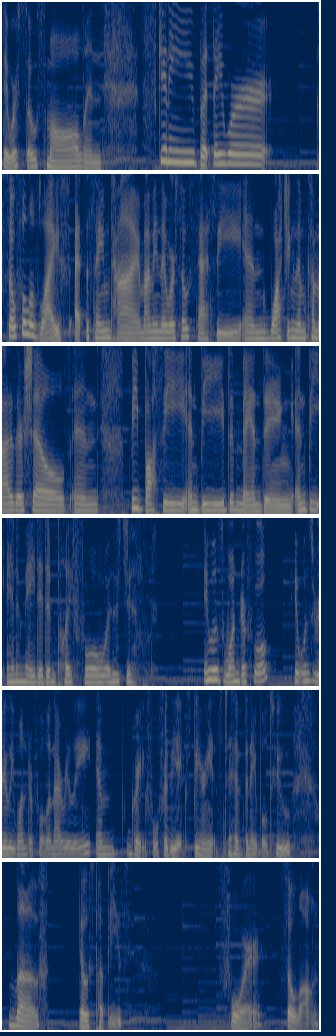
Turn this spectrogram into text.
They were so small and skinny, but they were so full of life at the same time. I mean, they were so sassy, and watching them come out of their shells and be bossy and be demanding and be animated and playful was just, it was wonderful. It was really wonderful, and I really am grateful for the experience to have been able to love those puppies for so long.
